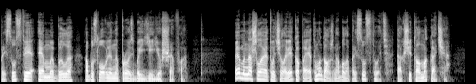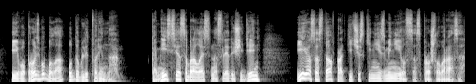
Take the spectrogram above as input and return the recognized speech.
Присутствие Эммы было обусловлено просьбой ее шефа. Эмма нашла этого человека, поэтому должна была присутствовать, так считал Макача. И его просьба была удовлетворена. Комиссия собралась на следующий день. Ее состав практически не изменился с прошлого раза.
